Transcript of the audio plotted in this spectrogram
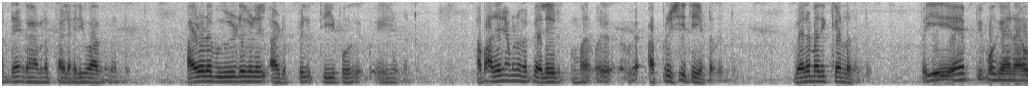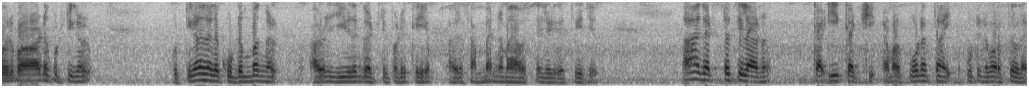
അദ്ദേഹം കാരണത്താൽ അരി വാങ്ങുന്നുണ്ട്. അവരുടെ വീടുകളിൽ അടുപ്പിൽ തീ ചെയ്യുന്നുണ്ട് അപ്പോൾ അതിനെ നമ്മൾ വിലയിരു അപ്രീഷിയേറ്റ് ചെയ്യേണ്ടതുണ്ട്. വിലമതിക്കേണ്ടതുണ്ട്. അപ്പോൾ ഈ എ പി മുഖേന ഒരുപാട് കുട്ടികൾ കുട്ടികളെ നല്ല കുടുംബങ്ങൾ അവരുടെ ജീവിതം കെട്ടിപ്പടുക്കുകയും അവർ സമ്പന്നമായ അവസ്ഥയിലേക്ക് എത്തുകയും ചെയ്തു. ആ ഘട്ടത്തിലാണ് ഈ കക്ഷി നമ്മൾ കൂടത്തായി കൂട്ടിന്റെ പുറത്തുള്ള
